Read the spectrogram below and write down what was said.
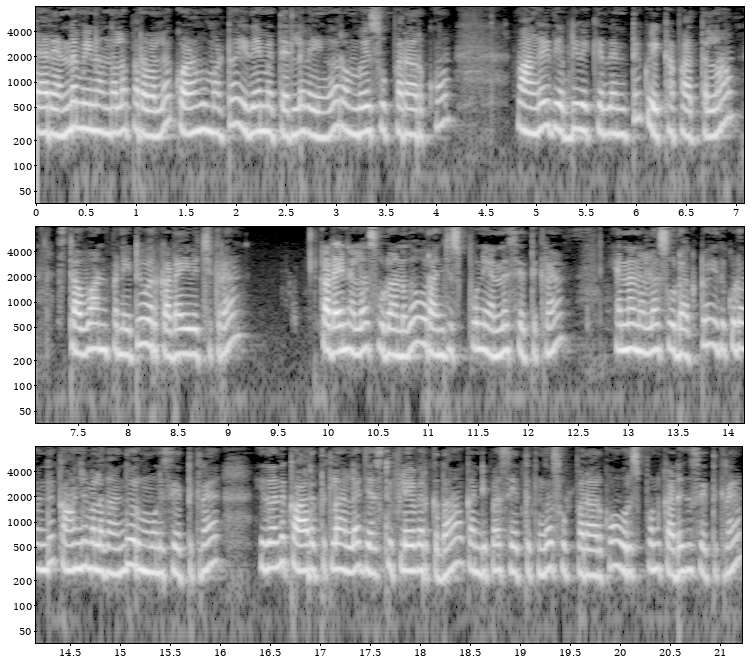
வேறு எந்த மீன் வந்தாலும் பரவாயில்ல. குழம்பு மட்டும் இதே மெத்தடில் வைங்க. ரொம்பவே சூப்பராக இருக்கும். வாங்க இது எப்படி வைக்கிறதுன்ட்டு குயிக்காக பார்த்துடலாம். ஸ்டவ் ஆன் பண்ணிவிட்டு ஒரு கடாயை வச்சுக்கிறேன். கடாய் நல்லா சூடானதும் ஒரு அஞ்சு ஸ்பூன் எண்ணெய் சேர்த்துக்கிறேன். எண்ணெய் நல்லா சூடாகட்டும் இது கூட வந்து காஞ்ச மிளகாய் வந்து ஒரு மூணு சேர்த்துக்கிறேன். இது வந்து காரத்துக்கெலாம் இல்லை ஜஸ்ட் ஃப்ளேவருக்கு தான். கண்டிப்பாக சேர்த்துக்குங்க சூப்பராக இருக்கும். ஒரு ஸ்பூன் கடுகு சேர்த்துக்கிறேன்.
